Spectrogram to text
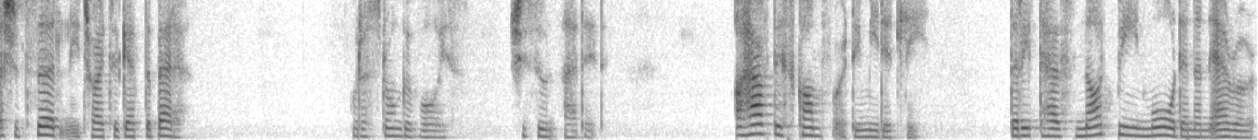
I should certainly try to get the better. With a stronger voice, she soon added, I have this comfort immediately that it has not been more than an error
